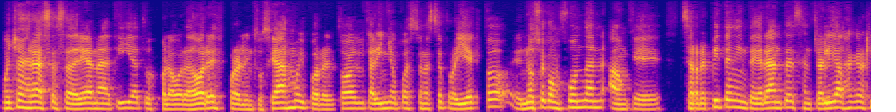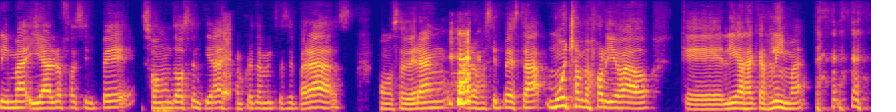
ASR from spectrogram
Muchas gracias, Adriana, a ti y a tus colaboradores por el entusiasmo y por todo el cariño puesto en este proyecto. Eh, no se confundan, aunque se repiten integrantes entre Liga Hackers Lima y Habla Fácil P, son dos entidades completamente separadas. Como se verán, Habla Fácil P está mucho mejor llevado que Liga Hackers Lima.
